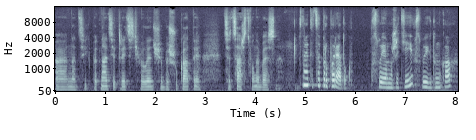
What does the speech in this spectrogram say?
е, на цих 15-30 хвилин, щоб шукати це Царство Небесне. Знаєте, це про порядок в своєму житті, в своїх думках,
